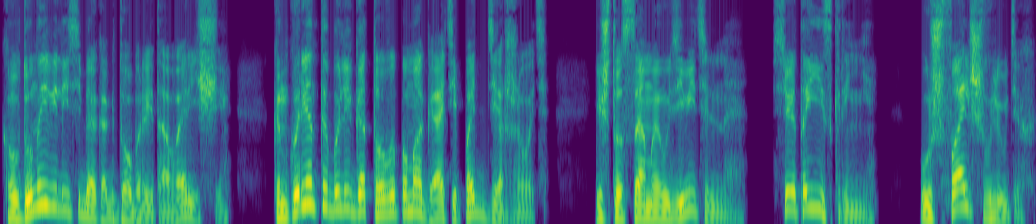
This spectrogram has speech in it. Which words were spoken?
колдуны вели себя как добрые товарищи, конкуренты были готовы помогать и поддерживать. И что самое удивительное, все это искренне, Уж фальшь в людях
